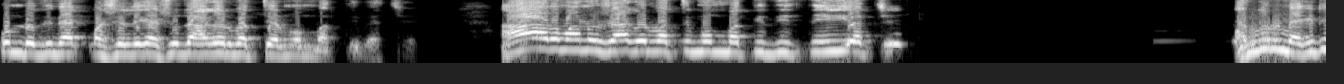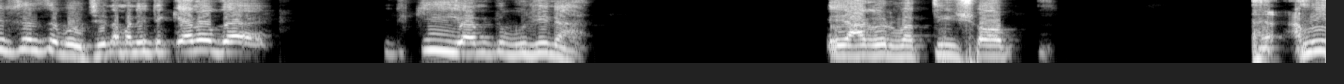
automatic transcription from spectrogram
পনেরো দিন এক মাসে লেগে শুধু আগরবাতি আর মোমবাতি বেচে। আর মানুষ আগরবাতি, মোমবাতি দিতেই আছে। আমি কোনো নেগেটিভ সেন্সে বলছি না মানে এটা কেন দেয়? কি? আমি তো বুঝি না। এই আগরবাতি সব আমি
